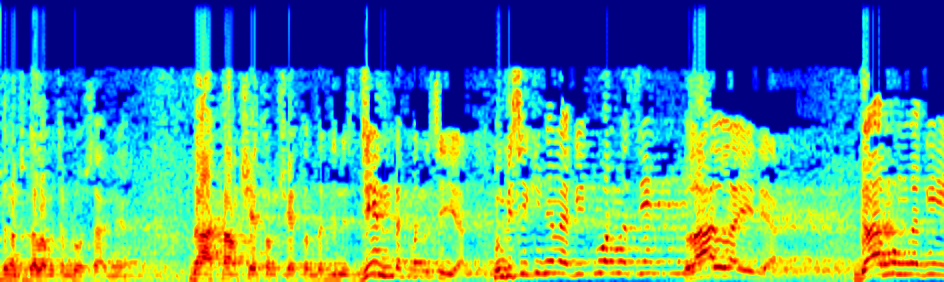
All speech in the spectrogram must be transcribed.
dengan segala macam dosanya. Datang syaitan-syaitan dan jenis jin dan manusia. Membisikinya lagi. Keluar masjid. Lalai dia. Gabung lagi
